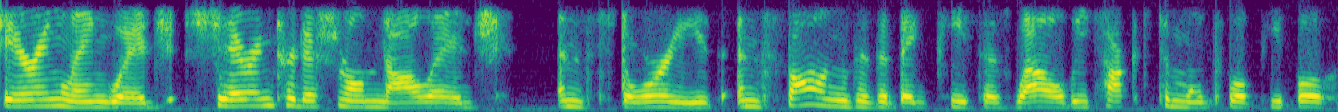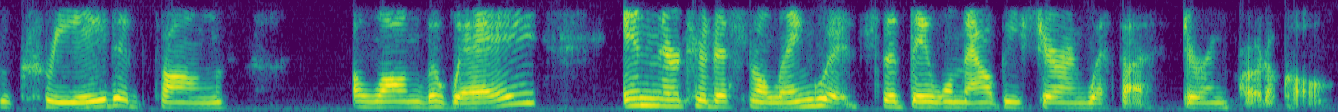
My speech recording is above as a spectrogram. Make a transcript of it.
sharing language, sharing traditional knowledge and stories, and songs is a big piece as well. We talked to multiple people who created songs along the way in their traditional language that they will now be sharing with us during protocol.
